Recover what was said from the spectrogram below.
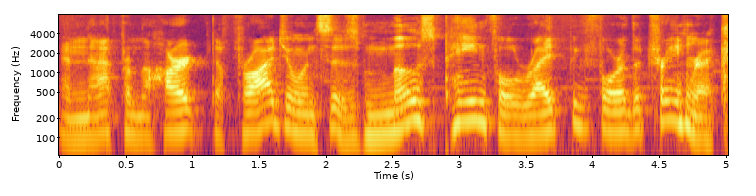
and not from the heart. The fraudulence is most painful right before the train wreck.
